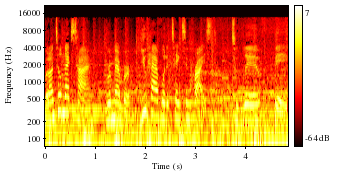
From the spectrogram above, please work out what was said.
but until next time, remember, you have what it takes in Christ to live big.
